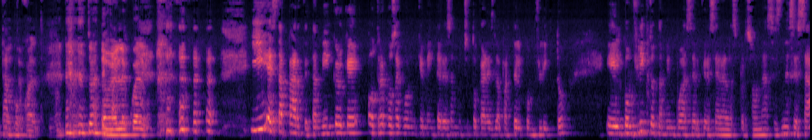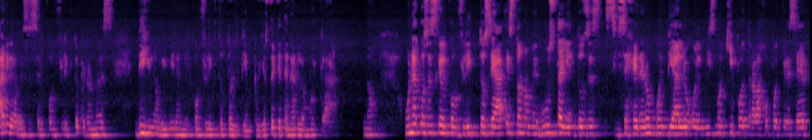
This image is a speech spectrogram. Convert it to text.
tampoco. falta, ¿no? le cuelga. y esta parte, también creo que otra cosa con que me interesa mucho tocar es la parte del conflicto. El conflicto también puede hacer crecer a las personas. Es necesario a veces el conflicto, pero no es digno vivir en el conflicto todo el tiempo. Y esto hay que tenerlo muy claro, ¿no? Una cosa es que el conflicto sea, esto no me gusta y entonces si se genera un buen diálogo, el mismo equipo de trabajo puede crecer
